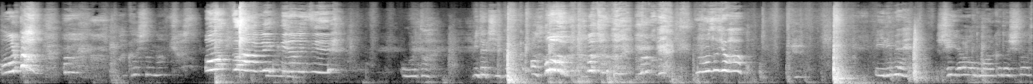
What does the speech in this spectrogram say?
Orada. Arkadaşlar ne yapacağız? Orada bekliyor bizi. Orada. Bir dakika. Oh. Oh. ne oluyor? Elime şey aldım arkadaşlar.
